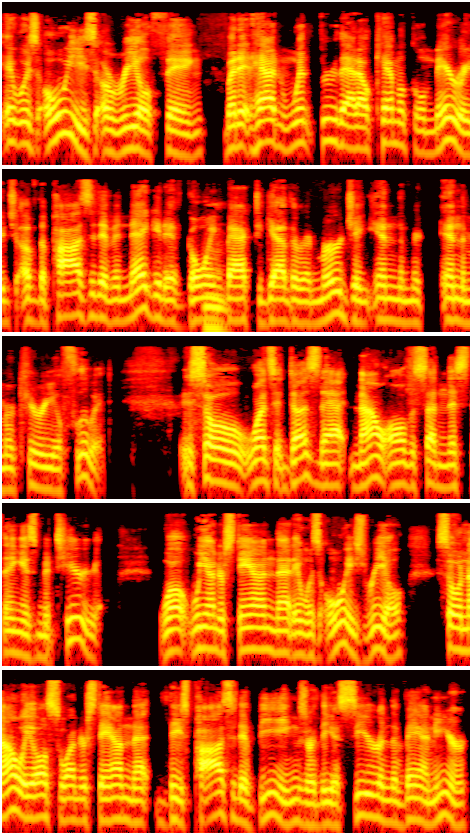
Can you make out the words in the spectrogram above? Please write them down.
it was always a real thing but it hadn't went through that alchemical marriage of the positive and negative going Mm. back together and merging in the in the mercurial fluid so once it does that now all of a sudden this thing is material well we understand that it was always real so now we also understand that these positive beings or the Aesir and the Vanir,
